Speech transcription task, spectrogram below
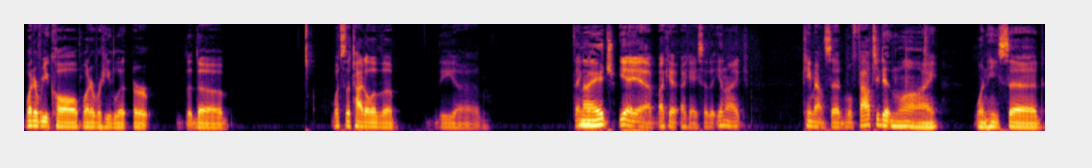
whatever you call whatever he lit or the, the what's the title of the the uh, thing? that- NIH? yeah, yeah. Okay, okay. So the NIH came out and said, "Well, Fauci didn't lie when he said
